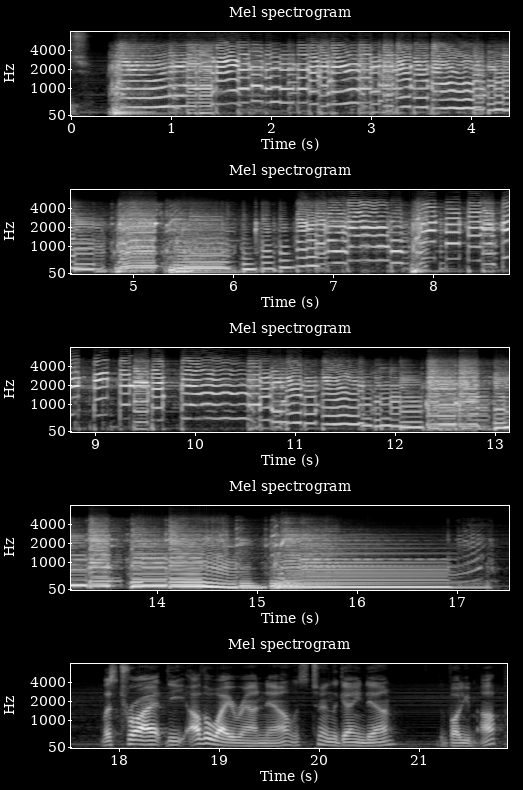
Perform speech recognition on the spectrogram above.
Bridge. Let's try it the other way around now. Let's turn the gain down, the volume up.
